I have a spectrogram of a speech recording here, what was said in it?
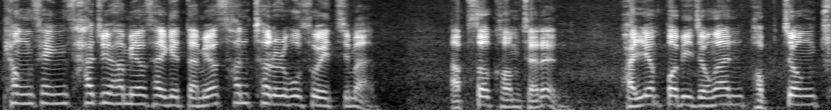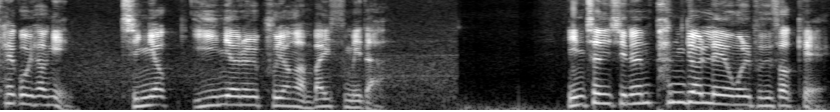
평생 사죄하며 살겠다며 선처를 호소했지만 앞서 검찰은 관련법이 정한 법정 최고형인 징역 2년을 구형한 바 있습니다. 인천시는 판결 내용을 분석해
